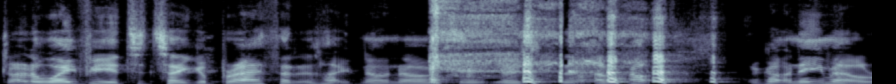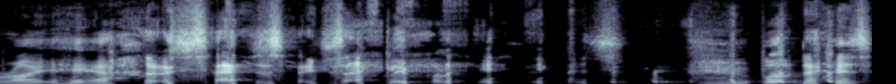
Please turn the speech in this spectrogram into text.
trying to wait for you to take a breath, and it's like, no, no. I've got I've got an email right here that says exactly what it is. But there's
